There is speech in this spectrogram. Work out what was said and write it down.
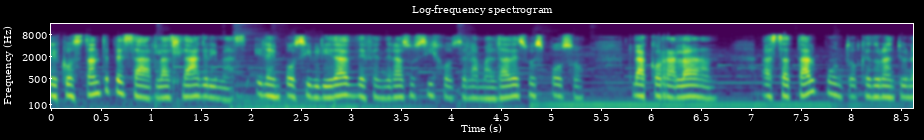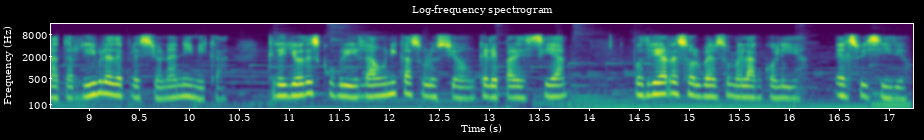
El constante pesar, las lágrimas y la imposibilidad de defender a sus hijos de la maldad de su esposo la acorralaron hasta tal punto que durante una terrible depresión anímica creyó descubrir la única solución que le parecía podría resolver su melancolía, el suicidio.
